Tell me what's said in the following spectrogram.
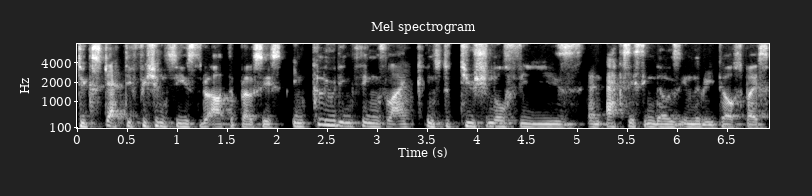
to extract efficiencies throughout the process, including things like institutional fees and accessing those in the retail space.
